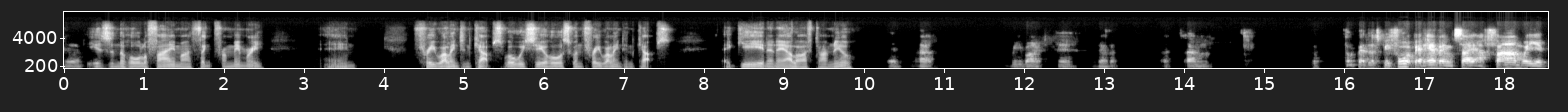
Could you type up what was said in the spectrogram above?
Yeah. he is in the Hall of Fame, I think, from memory. And three Wellington Cups. Will we see a horse win three Wellington Cups again in our lifetime, Neil? Yeah, no, we won't. Yeah, about it. But, um, we talked about this before about having, say, a farm where you've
